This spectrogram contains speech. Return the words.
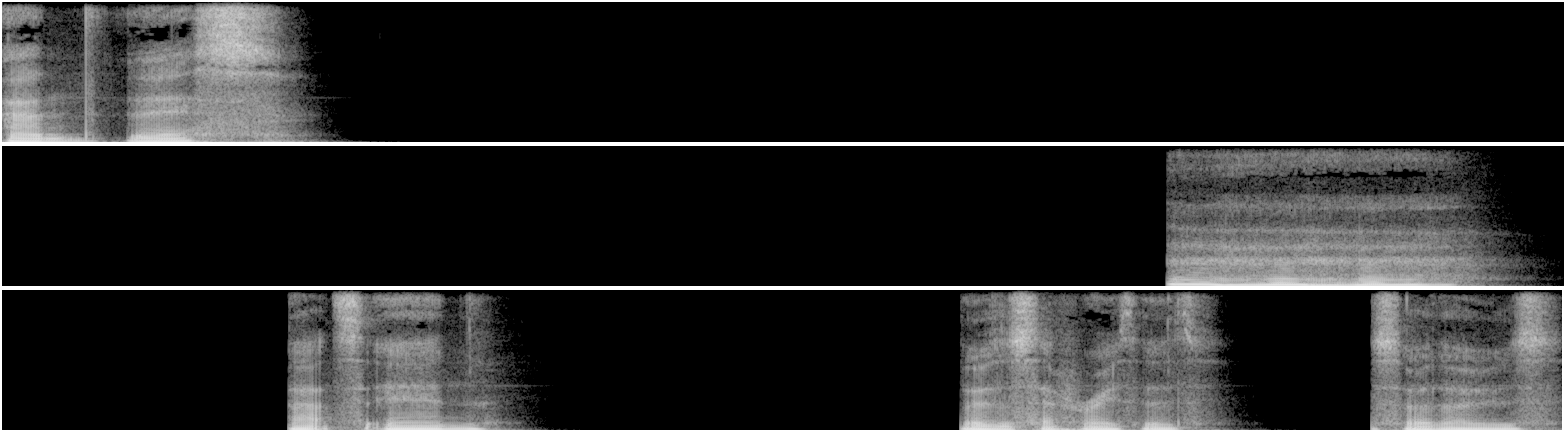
And this. That's in. Those are separated. So those.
